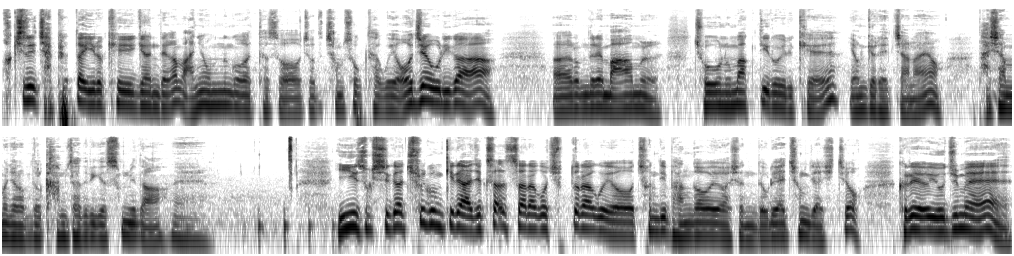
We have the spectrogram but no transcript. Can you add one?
확실히 잡혔다 이렇게 얘기한 데가 많이 없는 것 같아서 저도 참 속타고요. 어제 우리가 아, 여러분들의 마음을 좋은 음악 띠로 이렇게 연결했잖아요. 다시 한번 여러분들 감사드리겠습니다. 네. 이숙 씨가 출근길에 아직 쌀쌀하고 춥더라고요. 천디 반가워요 하셨는데 우리 애청자시죠? 그래요. 요즘에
